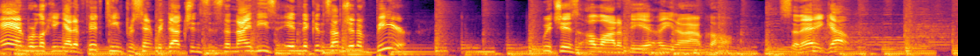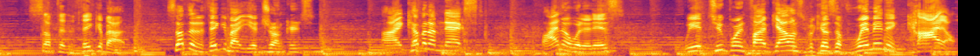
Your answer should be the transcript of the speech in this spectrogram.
And we're looking at a 15% reduction since the 90s in the consumption of beer which is a lot of the uh, you know alcohol. So there you go. Something to think about. Something to think about, you drunkards. All right, coming up next. I know what it is. We had 2.5 gallons because of women and Kyle.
